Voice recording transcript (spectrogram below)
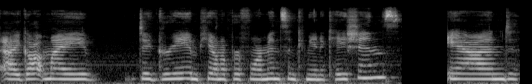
I got my degree in piano performance and communications and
